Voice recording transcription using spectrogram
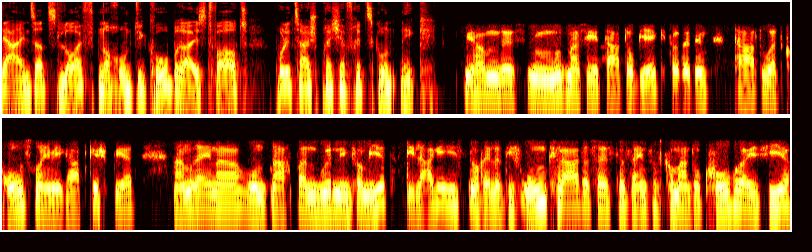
Der Einsatz läuft noch und die Cobra ist vor Ort. Polizeisprecher Fritz Gundnick. Wir haben das mutmaßliche Tatobjekt oder den Tatort großräumig abgesperrt. Anrainer und Nachbarn wurden informiert. Die Lage ist noch relativ unklar. Das heißt, das Einsatzkommando Cobra ist hier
